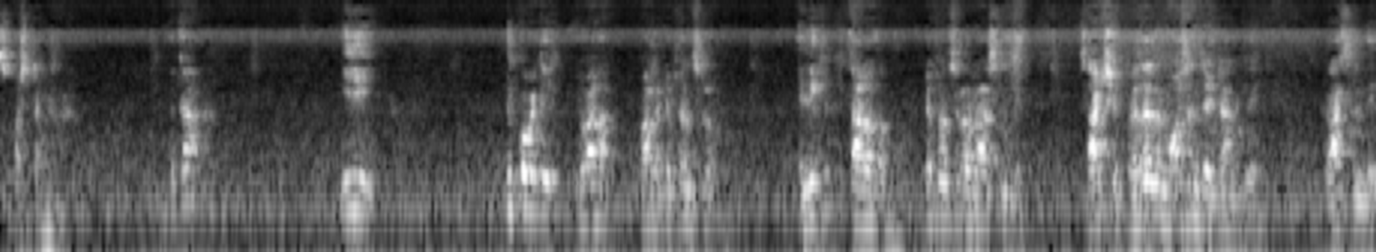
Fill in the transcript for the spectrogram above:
స్పష్టంగా. ఇక ఈ ఇంకొకటి ఇవాళ వాళ్ళ డిఫెన్స్లో ఎన్నికకి తాళవుతాం డిఫెన్స్లో రాసింది సాక్షి ప్రజలను మోసం చేయడానికి రాసింది.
